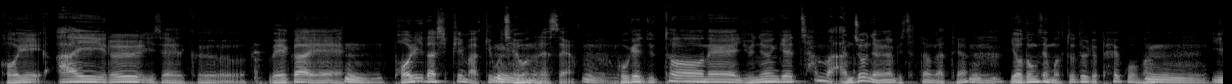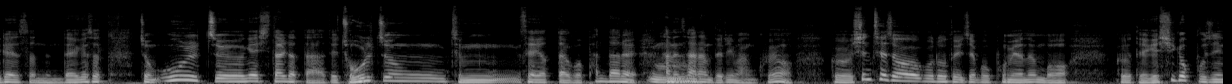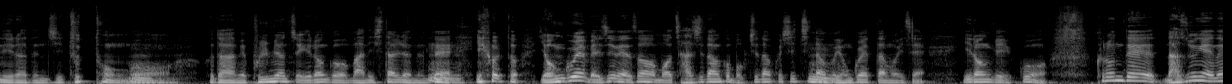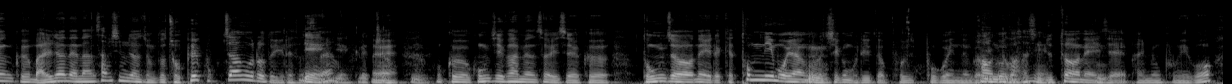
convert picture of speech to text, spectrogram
거의 아이를 이제 그 외가에 음. 버리다시피 맡기고 음. 재혼을 했어요. 음. 그게 뉴턴의 유년기에 참 안 좋은 영향을 미쳤던 것 같아요. 음. 여동생 막 두들겨 패고 막 음. 이랬었는데 그래서 좀 우울증에 시달렸다. 조울증 증세였다고 판단을 음. 하는 사람들이 많고요. 그 신체적으로도 이제 뭐 보면은 뭐 그 되게 식욕 부진이라든지 두통 뭐그 다음에 불면증 이런 거 많이 시달렸는데 음. 이걸 또 연구에 매진해서 뭐 자지도 않고 먹지도 않고 씻지도 음. 않고 연구했다 뭐 이제 이런 게 있고 그런데 나중에는 그 말년에는 한 30년 정도 조폐 국장으로도 일했었어요. 예, 예, 그랬죠. 네. 음. 그 공직하면서 이제 그 동전에 이렇게 톱니 모양으로 음. 지금 우리도 보, 고 있는 거 이것도 사실 예. 뉴턴의 음. 이제 발명품이고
